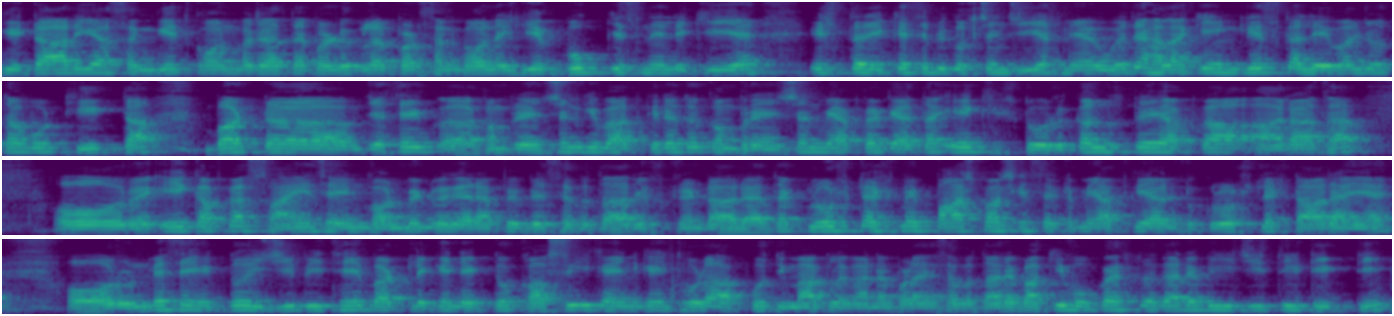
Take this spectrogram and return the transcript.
गिटार या संगीत कौन बजाता है पर्टिकुलर पर्सन कौन है, ये बुक किसने लिखी है। इस तरीके से भी क्वेश्चन जीएस में आए हुए थे। हालाँकि इंग्लिश का लेवल जो था, वो ठीक था। बट जैसे कंप्रेंशन की बात करें तो कंप्रेंशन में आपका क्या था? एक हिस्टोरिकल उस पर आपका आ रहा था। और एक आपका साइंस है इन्वायरमेंट वगैरह पे वैसे बता रहे स्टूडेंट आ रहा था। क्लोज टेस्ट में पाँच पाँच के सेट में आपके यहाँ क्लोज टेस्ट आ रहे हैं। और उनमें से एक दो इजी भी थे बट लेकिन एक दो काफ़ी कहीं ना कहीं थोड़ा आपको दिमाग लगाना पड़ा ऐसा बता रहे। बाकी वो वगैरह भी इजी थी, ठीक थी।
